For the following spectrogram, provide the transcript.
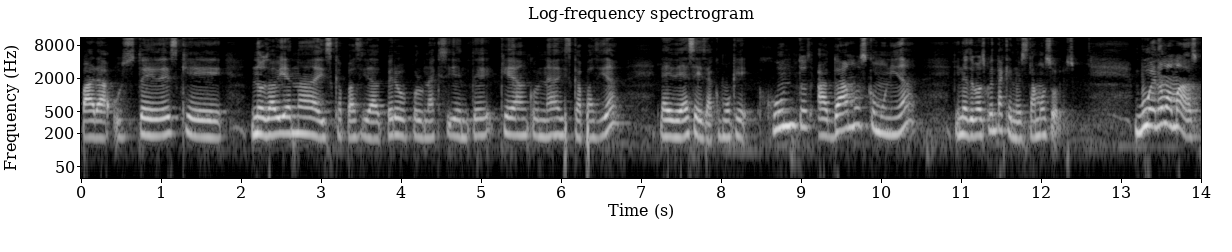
para ustedes que no sabían nada de discapacidad, pero por un accidente quedan con una discapacidad. La idea es esa, como que juntos hagamos comunidad y nos demos cuenta que no estamos solos. Bueno, mamás,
